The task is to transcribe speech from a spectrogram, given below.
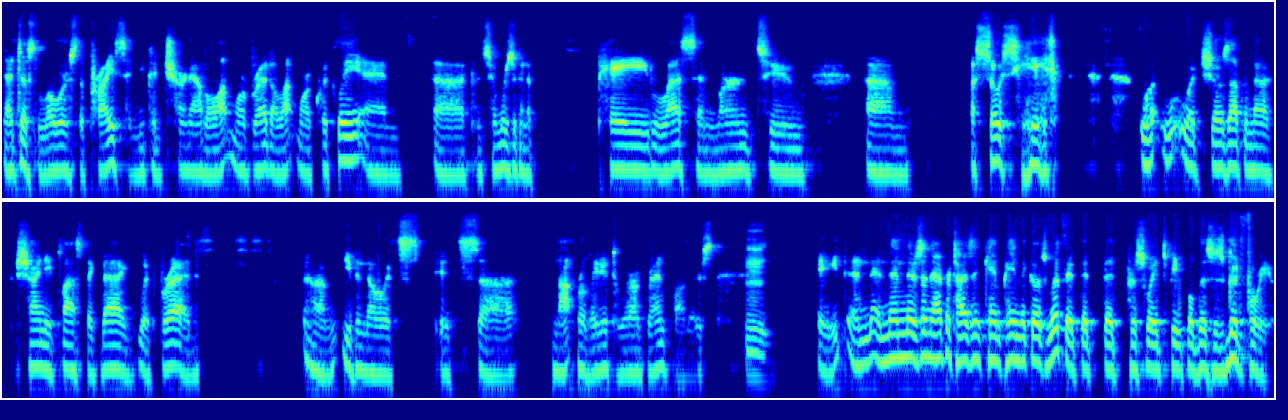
that just lowers the price, and you can churn out a lot more bread a lot more quickly, and uh, consumers are going to pay less and learn to um, associate what, what shows up in a shiny plastic bag with bread, um, even though it's it's uh, not related to what our grandfathers Mm. ate. And and then there's an advertising campaign that goes with it that that persuades people this is good for you,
